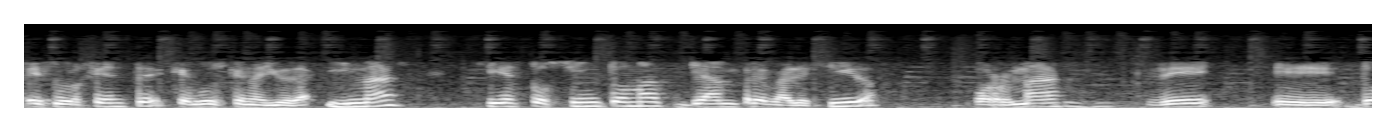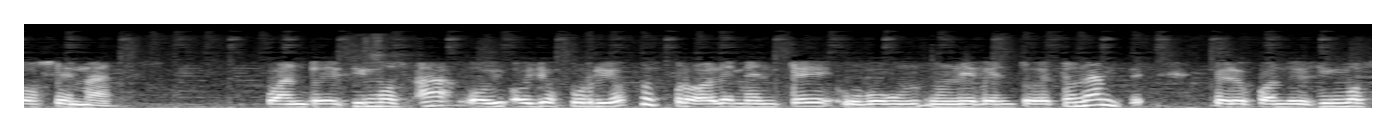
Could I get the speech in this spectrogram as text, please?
es urgente que busquen ayuda. Y más si estos síntomas ya han prevalecido por más de eh, dos semanas. Cuando decimos, ah, hoy, hoy ocurrió, pues probablemente hubo un, evento detonante. Pero cuando decimos,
